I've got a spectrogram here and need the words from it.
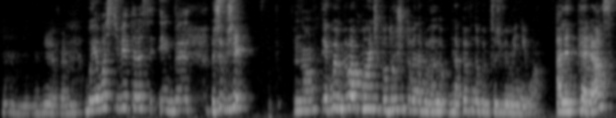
hmm, nie wiem. Bo ja właściwie teraz jakby, Znaczy, no, jakbym była w momencie podróży, to by na pewno, na pewno bym coś wymieniła. Ale teraz,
